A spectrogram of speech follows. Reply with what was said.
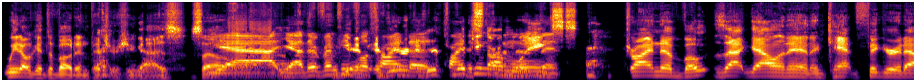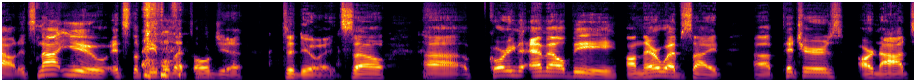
we don't get to vote in pitchers, you guys. So yeah, uh, yeah. There have been people if, if trying if to you're trying to clicking start on links, trying to vote Zach Gallen in and can't figure it out. It's not you; it's the people that told you to do it. So, uh, according to MLB on their website, uh, pitchers are not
